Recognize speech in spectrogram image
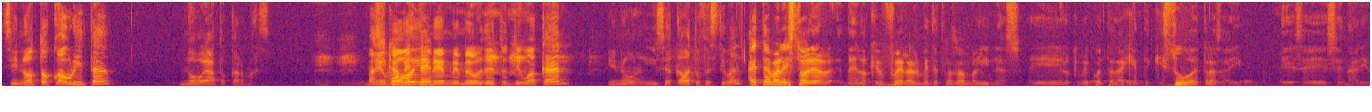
si no toco ahorita, no voy a tocar más. Básicamente- me voy, me voy de Teotihuacán y no y se acaba tu festival. Ahí te va la historia de lo que fue realmente tras bambalinas. eh, lo que me cuenta la gente que estuvo detrás de ahí, de ese escenario.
